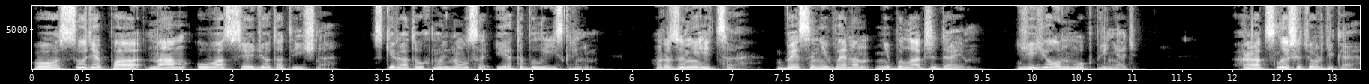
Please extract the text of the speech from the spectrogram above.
О, судя по нам, у вас все идет отлично. Скирата ухмыльнулся, и это было искренним. Разумеется, Бессани Веннон не была джедаем. Ее он мог принять. Рад слышать, Ордика.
